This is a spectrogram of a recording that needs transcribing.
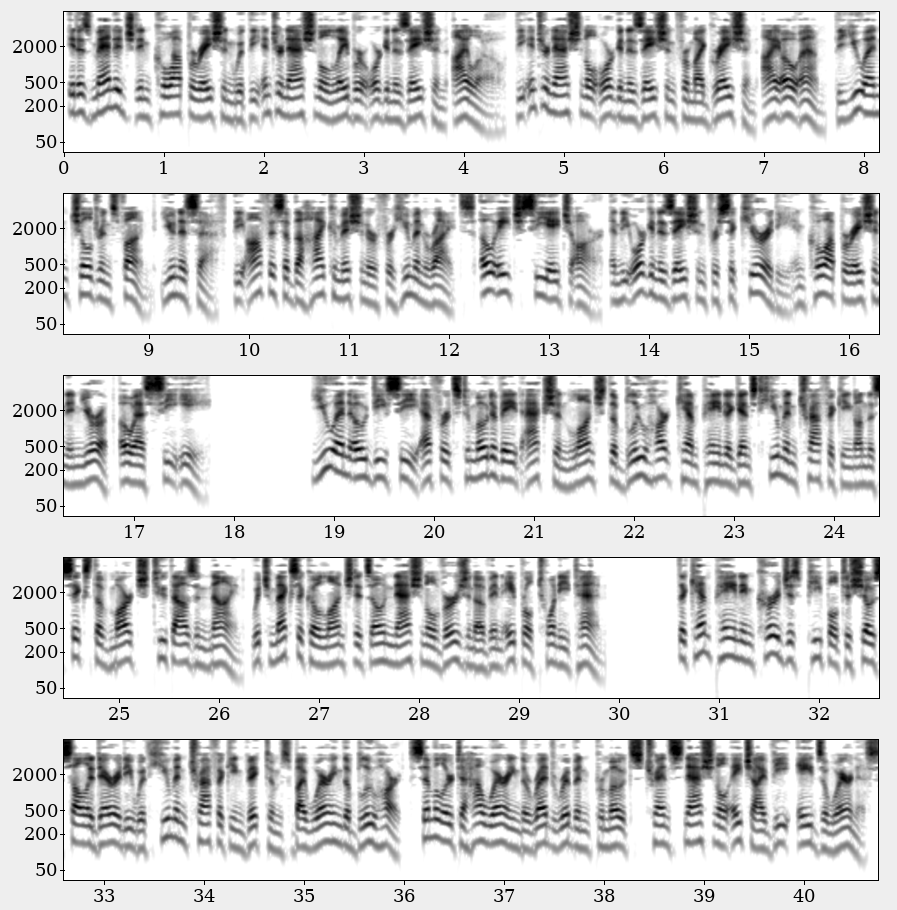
It is managed in cooperation with the International Labour Organization (ILO), the International Organization for Migration (IOM), the UN Children's Fund (UNICEF), the Office of the High Commissioner for Human Rights (OHCHR), and the Organization for Security and Cooperation in Europe (OSCE). UNODC efforts to motivate action launched the Blue Heart campaign against human trafficking on 6 March 2009, which Mexico launched its own national version of in April 2010. The campaign encourages people to show solidarity with human trafficking victims by wearing the Blue Heart, similar to how wearing the red ribbon promotes transnational HIV, AIDS awareness.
